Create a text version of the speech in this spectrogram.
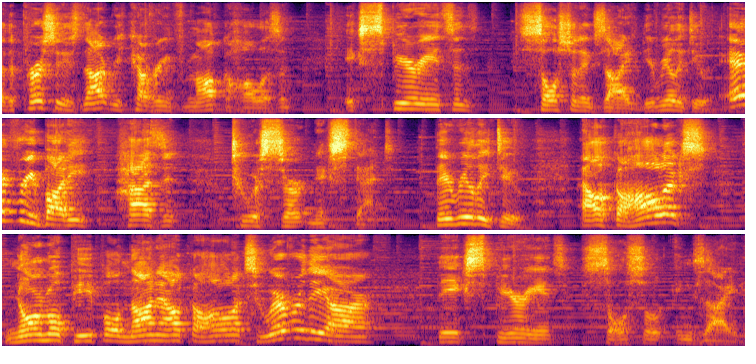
or the person who's not recovering from alcoholism experiencing social anxiety. They really do. Everybody has it to a certain extent. They really do. Alcoholics, normal people, non-alcoholics, whoever they are, they experience social anxiety.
